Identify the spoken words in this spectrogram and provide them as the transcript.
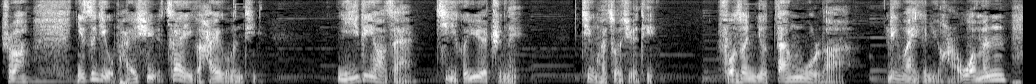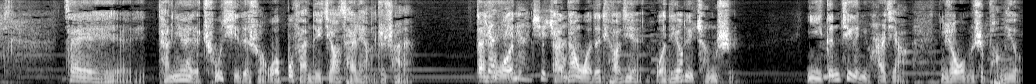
是吧？你自己有排序。再一个还有个问题，你一定要在几个月之内尽快做决定，否则你就耽误了另外一个女孩。我们在谈恋爱的初期的时候，我不反对脚踩两只船，但是我脚踩两只船但我的条件，我的要对诚实。你跟这个女孩讲，你说我们是朋友，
